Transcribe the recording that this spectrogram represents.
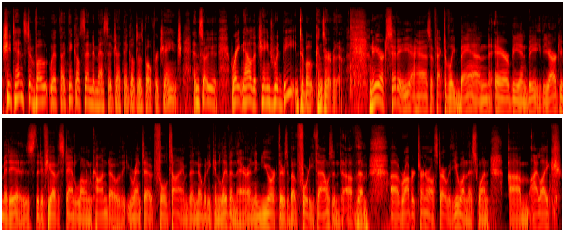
she tends to vote with. I think I'll send a message. I think I'll just vote for change. And so you, right now, the change would be to vote conservative. New York City has effectively banned Airbnb. The argument is that if you have a standalone condo that you rent out full time, then nobody can live in there. And in New York, there's about forty thousand of them. Uh, Robert Turner, I'll start with you on this one. Um, I like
